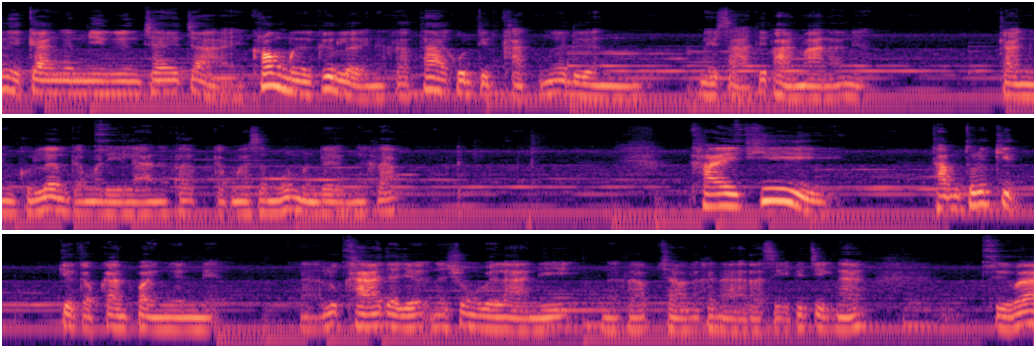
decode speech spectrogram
เนี่ยการเงินมีเงินใช้จ่ายคล่องมือขึ้นเลยนะครับ ถ้าคุณติดขัดเมื่อเดือนเมษาที่ผ่านมานะเนี่ยการเงินคุณเริ่มกลับมาดีแล้วนะครับ กลับมาสมูทเหมือนเดิมนะครับ ใครที่ทำธุรกิจ เกี่ยวกับการปล่อยเงินเนี่ยลูกค้าจะเยอะในช่วงเวลานี้นะครับ ชาวลัคนาราศีพิจิกนะ ถือว่า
